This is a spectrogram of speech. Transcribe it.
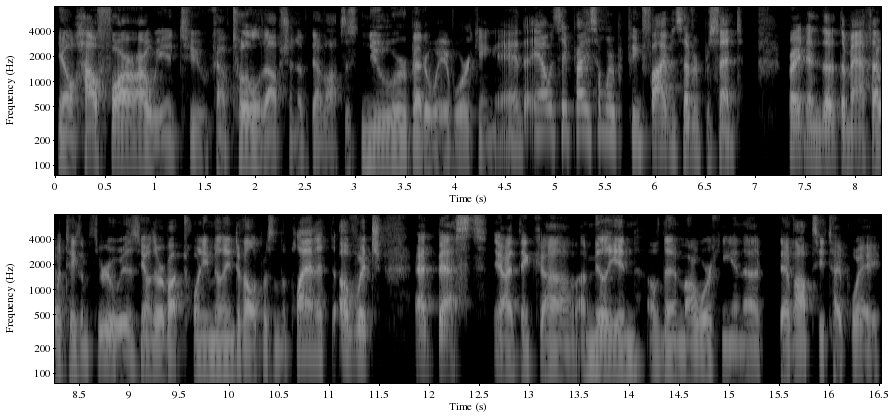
you know, how far are we into kind of total adoption of DevOps, this newer, better way of working? And I would say probably somewhere between five and seven percent, right? And the, the math I would take them through is, you know, there are about 20 million developers on the planet, of which, at best, you know, I think uh, a million of them are working in a DevOpsy type way.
